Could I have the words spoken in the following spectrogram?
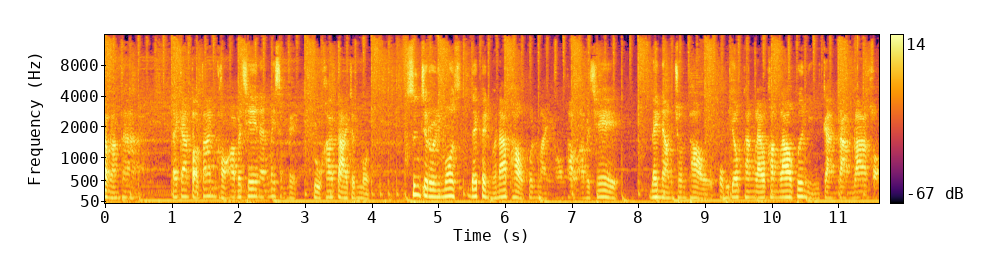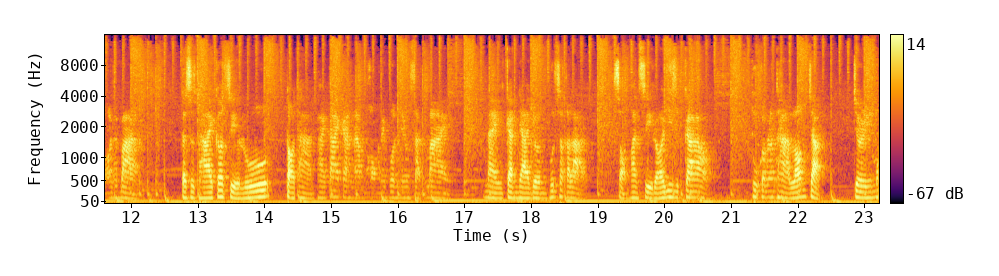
กำลังทหารแต่การต่อต้านของอาปาเช่นั้นไม่สำเร็จถูกฆ่าตายจนหมด ซึ่งเจโรนิโมสได้เป็นหัวหน้าเผ่าคนใหม่ของเผ่าอาปาเช่ได้นำชนเผ่าอพยพครั้งแล้วครั้งเล่าเพื่อหนีการตามล่าของรัฐบาล แต่สุดท้ายก็เสียรู้ต่อฐานภายใต้การนำของในพลเนลสันไมล์ในกันยายนพุทธศักราช 2429 ถูกกำลังทหารล้อมจับเจอริโม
